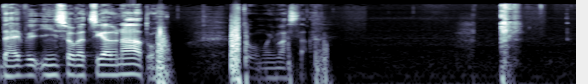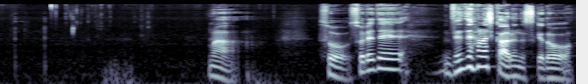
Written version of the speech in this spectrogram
だいぶ印象が違うなぁと、ふと思いました。まあ、そう、それで、全然話変わるんですけど、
